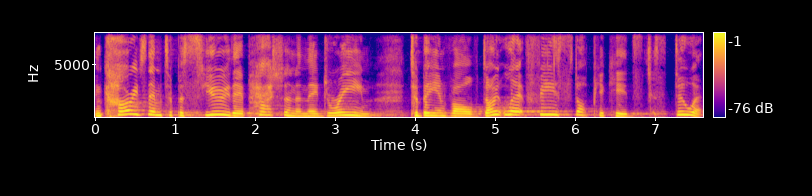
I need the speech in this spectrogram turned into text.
Encourage them to pursue their passion and their dream to be involved. Don't let fear stop your kids. Just do it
